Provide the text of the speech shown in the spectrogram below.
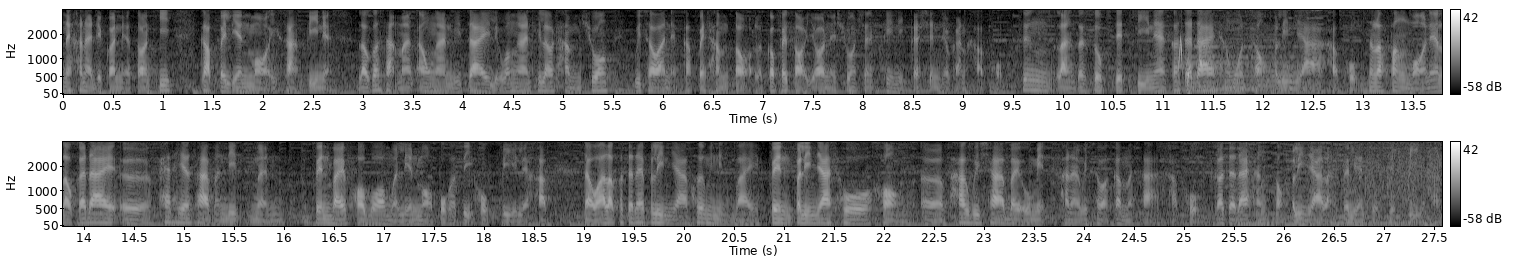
ในขณะเดียวกันเนี่ยตอนที่กลับไปเรียนหมออีก 3 ปีเนี่ยเราก็สามารถเอางานวิจัย หรือว่างานที่เราทำช่วงวิศวะเนี่ยกลับไปทำต่อ แล้วก็ไปต่อยอดในช่วงชั้นคลินิกก็เช่นเดียวกันครับผมซึ่งหลังจากจบ 7 ปีเนี่ยก็จะได้ทั้งหมด 2 ปริญญาครับผมสำหรับฝั่งหมอเนี่ยเราก็ได้เออแพทยศาสตร์บัณฑิตเหมือนเป็นใบพอบเหมือนเรียนหมอปกติ 6 ปีเลยครับ แต่ว่าเราก็จะได้ปริญญาเพิ่มอีกหนึ่งใบ เป็นปริญญาโทของออภาควิชาไบโอเมดคณะวิศวกรรมศาสตร์ครับผม ก็จะได้ทั้ง 2 ปริญญาหลังจากเรียนจบ 7 ปีครับ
